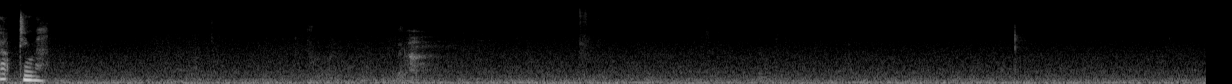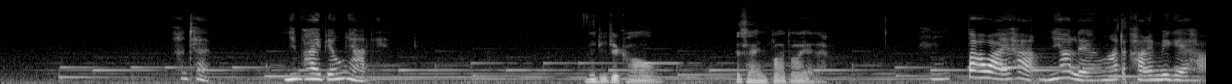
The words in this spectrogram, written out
ရောက်ဒီမှာဟန်တက်နင်ဘာပြောင်းရလဲ你ဒီတစ်ခါပတ်ဆိုင်ပါသွားရလားဟင်ပါပါရဲ့ဟာနင်ကလည်းငါတခါလေးမေးခဲ့ဟာ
